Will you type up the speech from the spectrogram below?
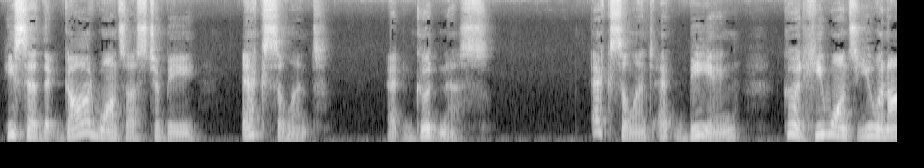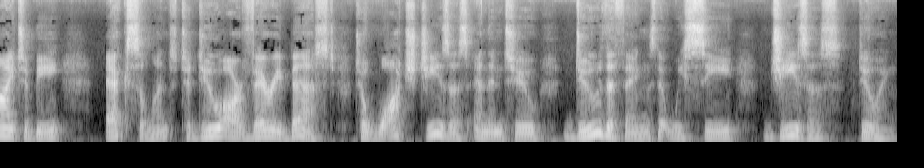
he said that God wants us to be excellent at goodness, excellent at being good. He wants you and I to be excellent, to do our very best, to watch Jesus, and then to do the things that we see Jesus doing.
